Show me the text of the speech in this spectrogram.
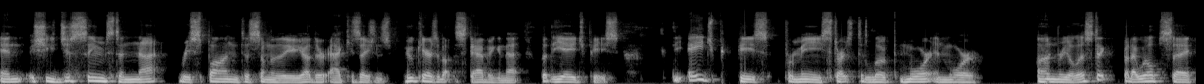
and she just seems to not respond to some of the other accusations. Who cares about the stabbing and that? But the age piece, the age piece for me starts to look more and more unrealistic. But I will say,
